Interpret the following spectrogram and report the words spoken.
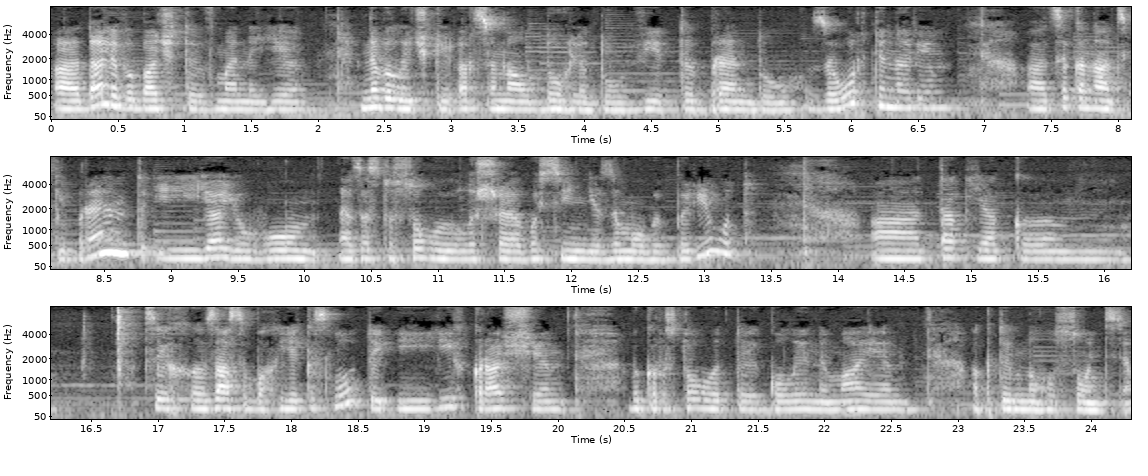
Далі ви бачите, в мене є невеличкий арсенал догляду від бренду The Ordinary. Е, Це канадський бренд, і я його застосовую лише в осінньо-зимовий період, так як ем, в цих засобах є кислоти, і їх краще використовувати, коли немає активного сонця.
